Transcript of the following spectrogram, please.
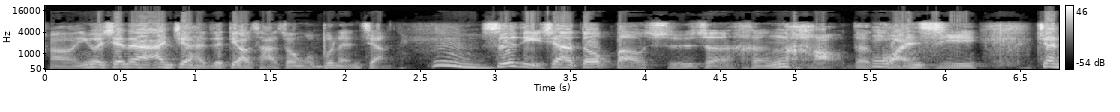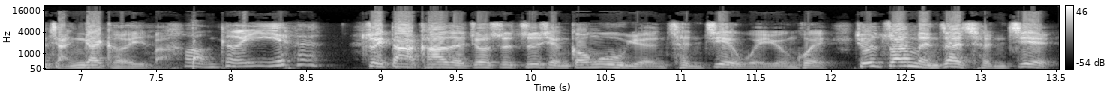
啊，因为现在案件还在调查中，我不能讲。嗯。私底下都保持着很好的关系，这样讲应该可以吧？哦可以最大咖的就是之前公务员惩戒委员会，就是专门在惩戒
